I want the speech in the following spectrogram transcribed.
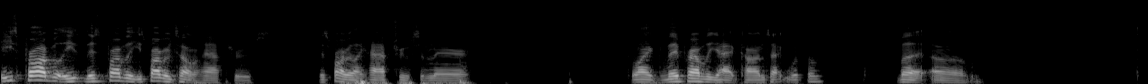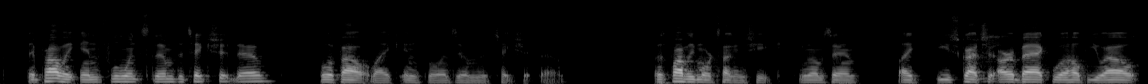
he's probably there's probably he's probably telling half truths. There's probably like half truths in there. Like they probably had contact with him, but um, they probably influenced them to take shit down, but without like influencing them to take shit down. It was probably more tongue in cheek. You know what I'm saying? Like you scratch our back, we'll help you out,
